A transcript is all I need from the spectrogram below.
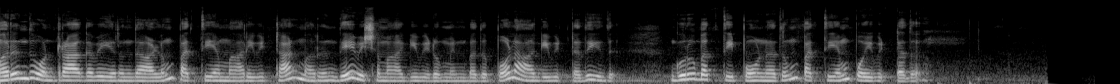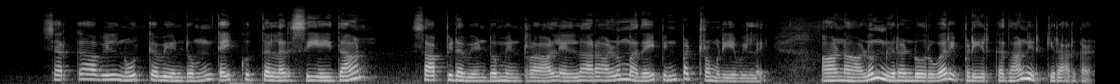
மருந்து ஒன்றாகவே இருந்தாலும் பத்தியம் மாறிவிட்டால் மருந்தே விஷமாகிவிடும் என்பது போல் ஆகிவிட்டது இது. குரு பக்தி போனதும் பத்தியம் போய்விட்டது. சர்க்காவில் நூற்க வேண்டும் கைக்குத்தல் அரிசியை தான் சாப்பிட வேண்டும் என்றால் எல்லாராலும் அதை பின்பற்ற முடியவில்லை. ஆனாலும் இரண்டொருவர் இப்படி இருக்கத்தான் இருக்கிறார்கள்.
